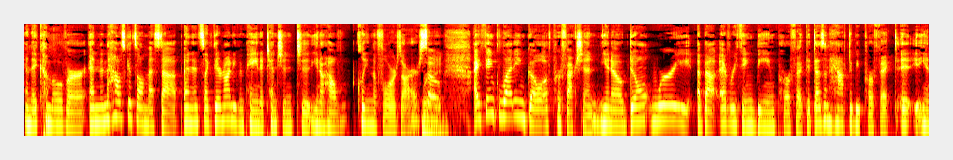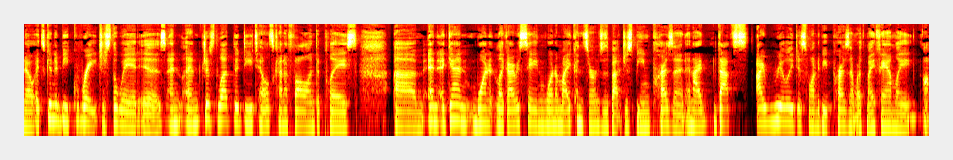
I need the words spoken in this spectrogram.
and they come over and then the house gets all messed up and it's like they're not even paying attention to, you know, how clean the floors are. So I think letting go of perfection, you know, don't worry about everything being perfect. It doesn't have to be perfect. It, you know, it's going to be great just the way it is and, and just let the details kind of fall into place. Um, and again, one, like I was saying, one of my concerns is about just being present. And I, that's, I really just want to be present with my family uh,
